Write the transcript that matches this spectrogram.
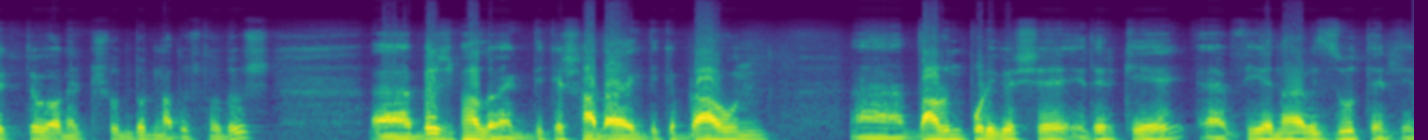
দেখতেও অনেক সুন্দর নাদুস নদুস বেশ ভালো, একদিকে সাদা, একদিকে ব্রাউন দারুণ পরিবেশে এদেরকে ভিয়েনার জুতে যে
